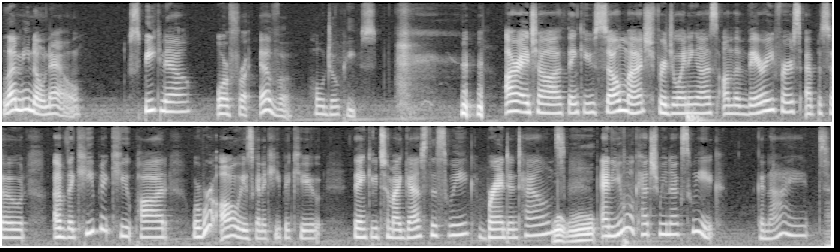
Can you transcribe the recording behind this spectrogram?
Let me know now. Speak now or forever hold your peace. All right, y'all. Thank you so much for joining us on the very first episode of the Keep It Cute pod, where we're always going to keep it cute. Thank you to my guest this week, Brandon Towns. And you will catch me next week. Good night.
